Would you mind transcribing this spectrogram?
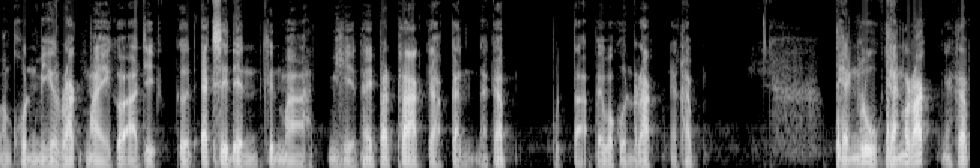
บางคนมีรักใหม่ก็อาจจะเกิดอุบิเหตุขึ้นมา มีเหตุให้พลัดพรากจากกันนะครับปุตตะแปลว่าคนรักนะครับ แทงลูกแทงรักนะครับ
